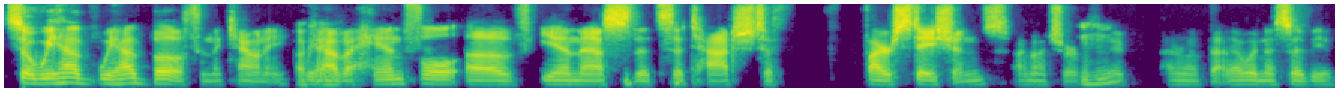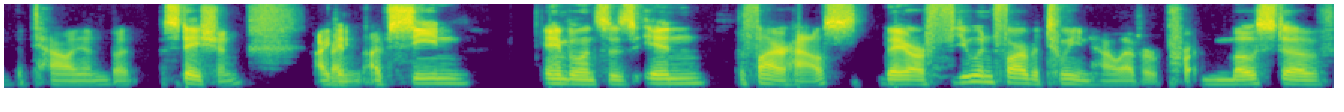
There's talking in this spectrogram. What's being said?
So we have we have both in the county. Okay. We have a handful of EMS that's attached to fire stations. I'm not sure. Mm-hmm. I don't know if that that wouldn't necessarily be a battalion, but a station. I right. can I've seen ambulances in the firehouse. They are few and far between. However, pr- most of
